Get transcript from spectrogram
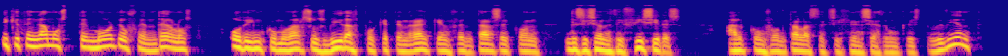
y que tengamos temor de ofenderlos o de incomodar sus vidas porque tendrán que enfrentarse con decisiones difíciles al confrontar las exigencias de un Cristo viviente.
